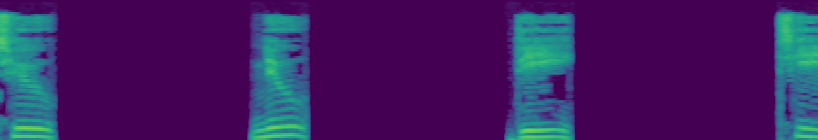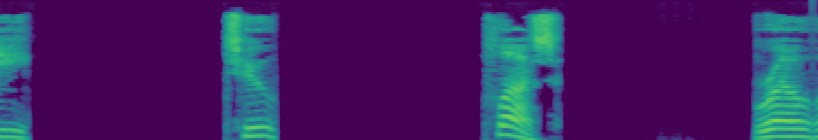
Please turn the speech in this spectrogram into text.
2 nu d t 2 plus rho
